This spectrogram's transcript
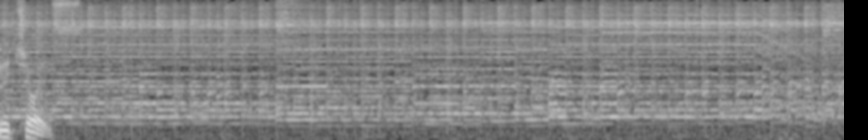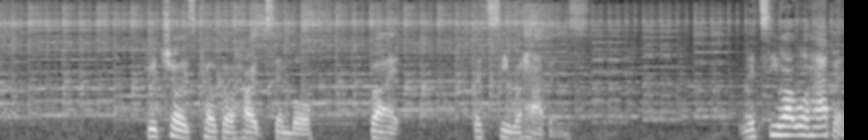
Good choice. Good choice, Coco heart symbol. But let's see what happens. Let's see what will happen.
